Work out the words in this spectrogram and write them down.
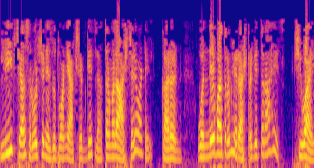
लीगच्या सर्वोच्च नेतृत्वाने आक्षेप घेतला तर मला आश्चर्य वाटेल कारण वंदे मातरम हे राष्ट्रगीत तर आहेच. शिवाय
